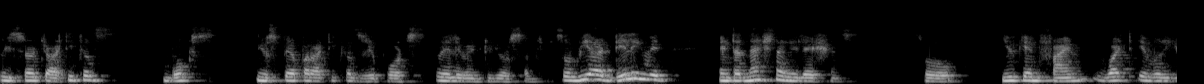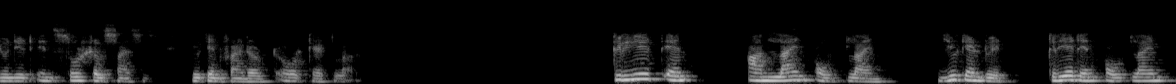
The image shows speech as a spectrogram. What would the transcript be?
research articles, books, newspaper articles, reports relevant to your subject. So we are dealing with international relations. So you can find whatever you need in social sciences, you can find out our catalog. Create an online outline. You can do it. Create an outline.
